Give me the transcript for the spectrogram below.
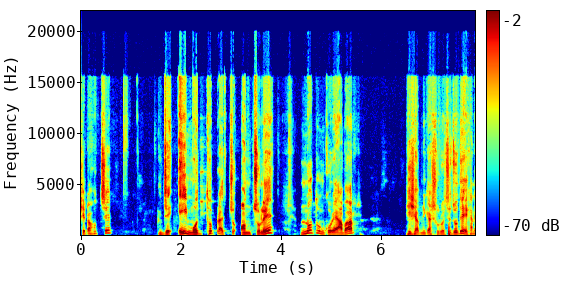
সেটা হচ্ছে যে এই মধ্যপ্রাচ্য অঞ্চলে নতুন করে আবার হিসাব নিকাশ শুরু হয়েছে। যদিও এখানে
